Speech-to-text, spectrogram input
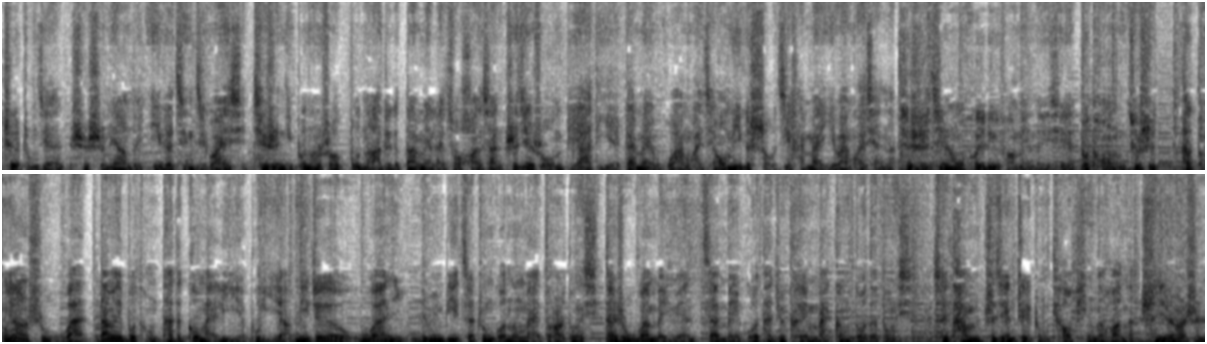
这中间是什么样的一个经济关系？其实你不能说不拿这个单位来做换算，直接说我们比亚迪也该卖五万块钱，我们一个手机还卖一万块钱呢。这是金融汇率方面的一些不同，就是它同样是五万，单位不同，它的购买力也不一样。你这个五万人民币在中国能买多少东西？但是五万美元在美国它就可以买更多的东西，所以他们之间这种调频的话呢，实际上是。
